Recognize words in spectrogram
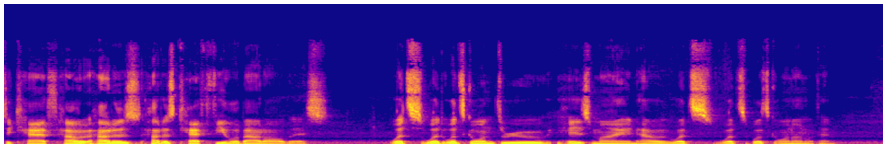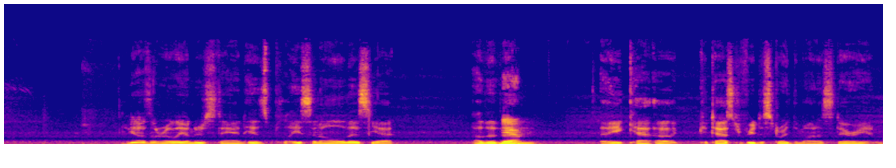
to Keth. How how does how does Keth feel about all this? What's what what's going through his mind? How what's what's what's going on with him? He doesn't really understand his place in all of this yet, other Yeah. than a ca- uh, catastrophe destroyed the monastery and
